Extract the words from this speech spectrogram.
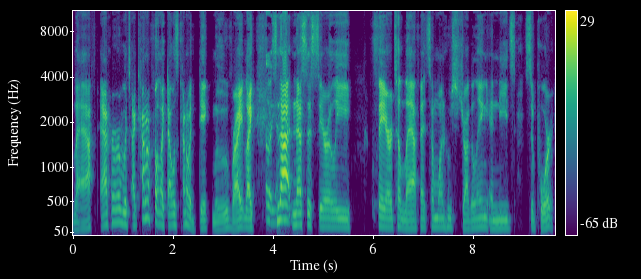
laughed at her which i kind of felt like that was kind of a dick move right? Like oh, yeah. it's not necessarily fair to laugh at someone who's struggling and needs support.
